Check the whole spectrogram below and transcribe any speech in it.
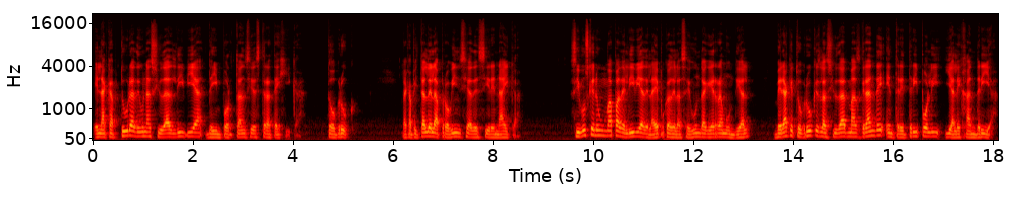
en la captura de una ciudad libia de importancia estratégica, Tobruk, la capital de la provincia de Cirenaica. Si busquen un mapa de Libia de la época de la Segunda Guerra Mundial, verá que Tobruk es la ciudad más grande entre Trípoli y Alejandría.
